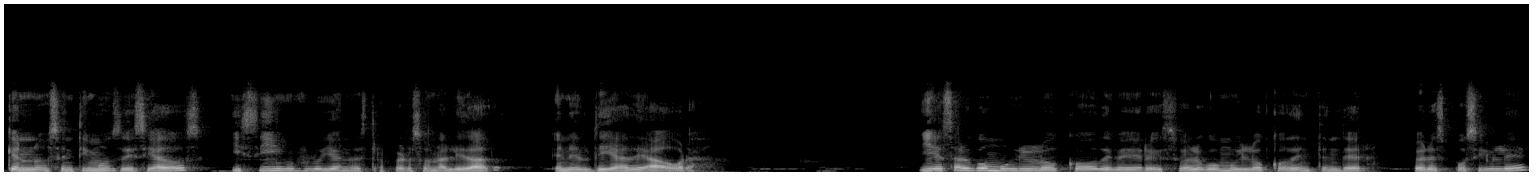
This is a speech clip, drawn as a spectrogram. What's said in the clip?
que no nos sentimos deseados y sí influye en nuestra personalidad en el día de ahora. Y es algo muy loco de ver, es algo muy loco de entender, pero es posible,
